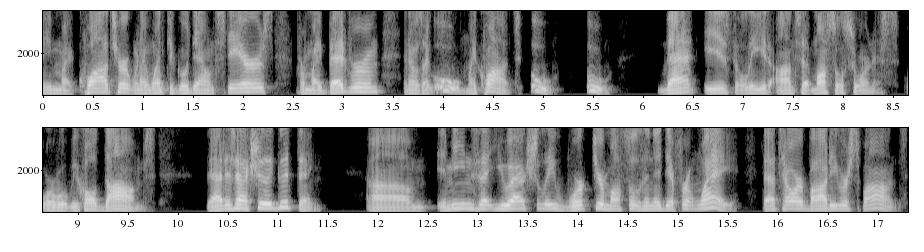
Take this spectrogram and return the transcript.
Maybe my quads hurt when I went to go downstairs from my bedroom. And I was like, oh, my quads. Ooh, ooh. That is the late onset muscle soreness, or what we call DOMS. That is actually a good thing. Um, it means that you actually worked your muscles in a different way. That's how our body responds.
